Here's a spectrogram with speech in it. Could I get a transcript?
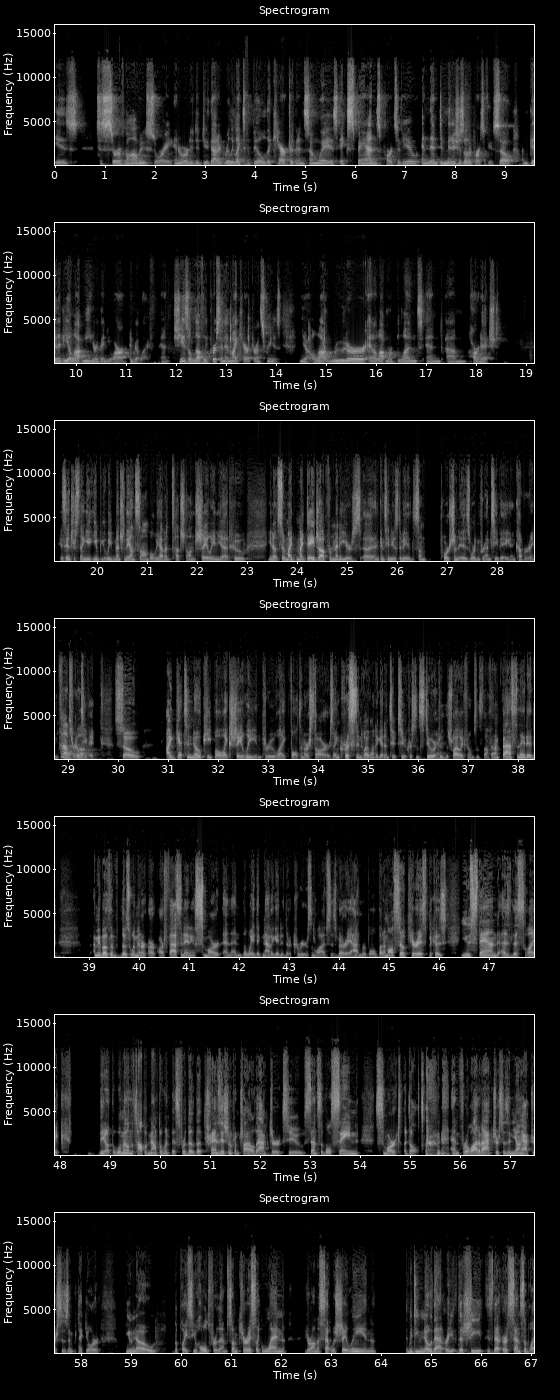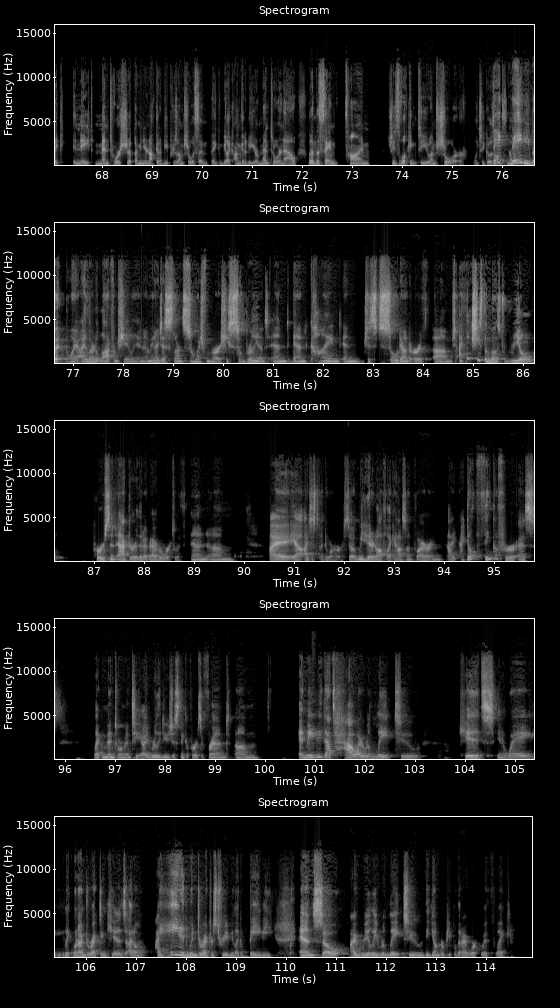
is to serve Mohamedou's story. And in order to do that, I'd really like to build a character that in some ways expands parts of you and then diminishes other parts of you. So I'm going to be a lot meaner than you are in real life. And she's a lovely person, and my character on screen is, you know, a lot ruder and a lot more blunt and um, hard edged. It's interesting. You, you, we mentioned the ensemble. We haven't touched on Shailene yet, who, you know, so my, my day job for many years uh, and continues to be in some portion is working for MTV and covering films oh, cool. for MTV. So I get to know people like Shailene through like Fault in Our Stars and Kristen, who I want to get into too, Kristen Stewart, yeah. through the Twilight films and stuff. And I'm fascinated. I mean, both of those women are, are, are fascinating, smart, and, and the way they've navigated their careers and lives is mm. very admirable. But I'm also curious because you stand as this like you know the woman on the top of mount olympus for the, the transition from child mm-hmm. actor to sensible sane smart adult and for a lot of actresses and young actresses in particular you know the place you hold for them so i'm curious like when you're on a set with shailene I mean, do you know that, or does she? Is that her sense of like innate mentorship? I mean, you're not going to be presumptuous and think and be like, "I'm going to be your mentor now," but mm. at the mm. same time, she's looking to you, I'm sure, when she goes maybe, on. Maybe, but boy, I learned a lot from Shailene. I mean, I just learned so much from her. She's so brilliant and and kind and just so down to earth. Um, I think she's the most real person actor that I've ever worked with, and um, I yeah, I just adore her. So we hit it off like a house on fire, and I I don't think of her as like mentor mentee. I really do just think of her as a friend. Um, and maybe that's how I relate to kids in a way like when i'm directing kids i don't i hated when directors treated me like a baby. And so i really relate to the younger people that i work with like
